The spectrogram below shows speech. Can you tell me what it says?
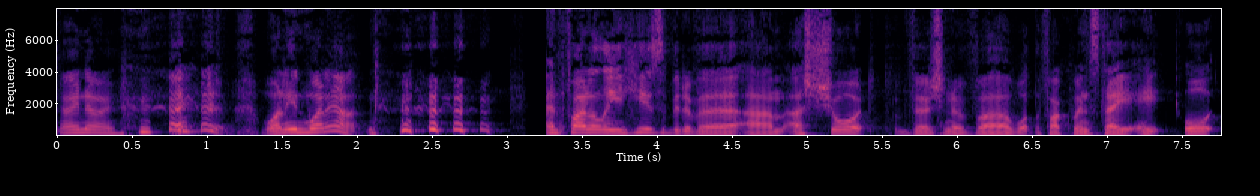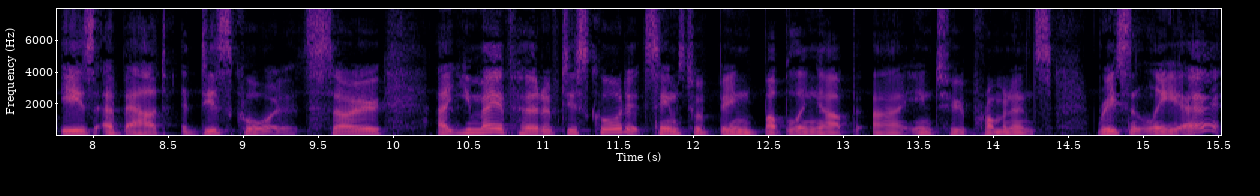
I know. one in, one out. And finally, here's a bit of a um, a short version of uh, what the fuck Wednesday is about Discord. So uh, you may have heard of Discord. It seems to have been bubbling up uh, into prominence recently. Uh,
